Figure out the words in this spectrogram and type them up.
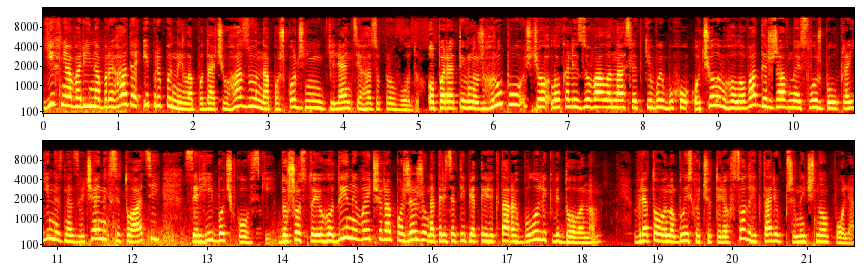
Їхня аварійна бригада і припинила подачу газу на пошкодженій ділянці газопроводу. Оперативну ж групу, що локалізувала наслідки вибуху, очолив голова Державної служби України з надзвичайних ситуацій Сергій Бочковський. До 6 години вечора пожежу на 35 гектарах було ліквідовано. Врятовано близько 400 гектарів пшеничного поля.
